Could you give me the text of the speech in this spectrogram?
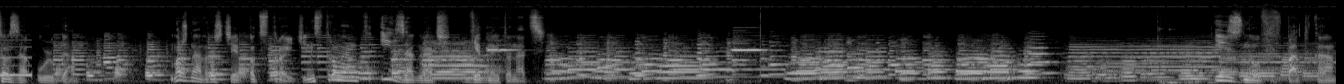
Co za ulga. Można wreszcie podstroić instrument i zagrać w jednej tonacji. I znów wpadka.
